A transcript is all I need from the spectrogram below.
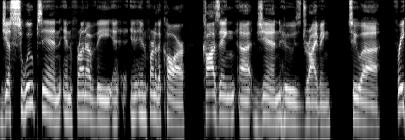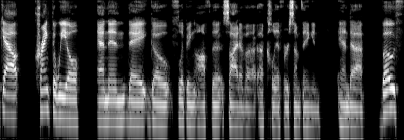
just swoops in in front of the in front of the car, causing uh, Jen, who's driving, to uh, freak out, crank the wheel, and then they go flipping off the side of a, a cliff or something, and and uh, both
